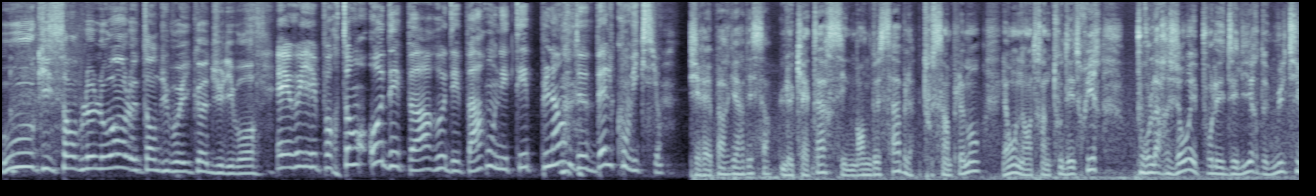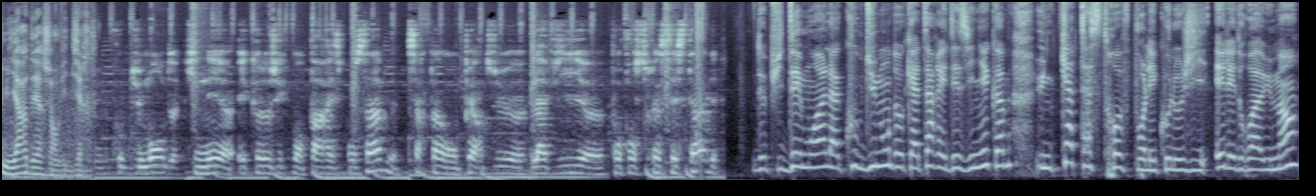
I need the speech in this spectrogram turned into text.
Ouh, qui semble loin le temps du boycott, Julie Bro. Et oui, et pourtant, au départ, au départ, on était plein de belles convictions. J'irai pas regarder ça. Le Qatar, c'est une bande de sable, tout simplement. Là, on est en train de tout détruire pour l'argent et pour les délires de multimilliardaires, j'ai envie de dire. Une Coupe du Monde qui n'est euh, écologiquement pas responsable. Certains ont perdu euh, la vie euh, pour construire ces stades. Depuis des mois, la Coupe du Monde au Qatar est désignée comme une catastrophe pour l'écologie et les droits humains.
